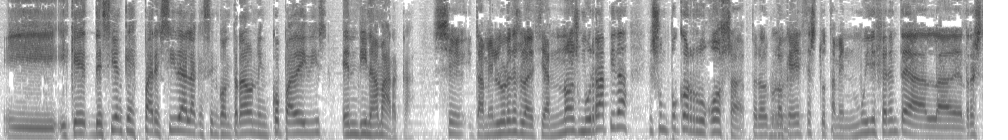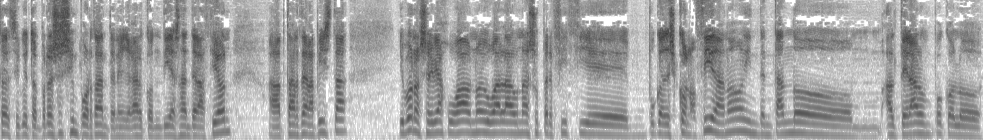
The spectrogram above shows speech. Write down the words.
y, y que decían que es parecida a la que se encontraron en Copa Davis en Dinamarca. Sí, también Lourdes lo decía, no es muy rápida, es un poco rugosa, pero lo que dices tú también, muy diferente a la del resto del circuito. Por eso es importante no llegar con días de antelación, adaptarte a la pista. Y bueno, se había jugado no igual a una superficie un poco desconocida, ¿no? Intentando alterar un poco lo,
